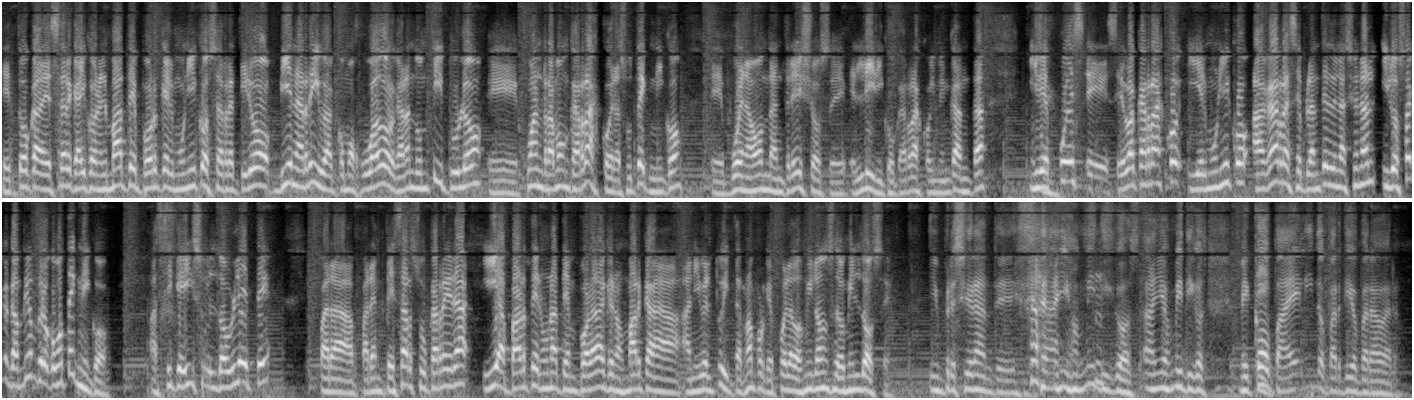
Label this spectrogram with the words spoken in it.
te toca de cerca ahí con el mate porque el Muñico se retiró bien arriba como jugador, ganando un título. Eh, Juan Ramón Carrasco era su técnico, eh, buena onda entre ellos, eh, el lírico Carrasco, y me encanta. Y después se va Carrasco y el Muñeco agarra ese plantel de Nacional y lo saca campeón, pero como técnico. Así que hizo el doblete para, para empezar su carrera y aparte en una temporada que nos marca a nivel Twitter, ¿no? Porque fue la 2011-2012. Impresionante, años míticos, años míticos. Me copa, eh, lindo partido para ver.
